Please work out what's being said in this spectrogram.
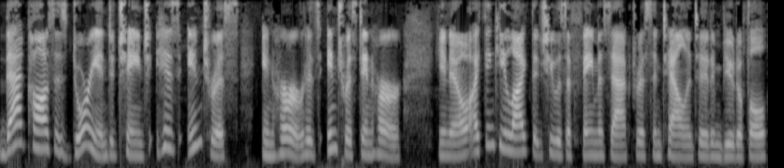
that causes Dorian to change his interests in her, his interest in her. You know, I think he liked that she was a famous actress and talented and beautiful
